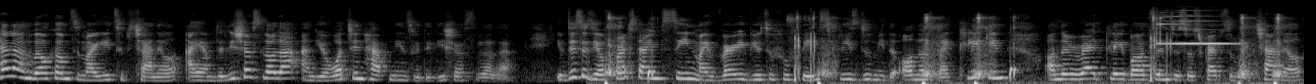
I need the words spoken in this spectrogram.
Hello and welcome to my YouTube channel. I am Delicious Lola and you're watching Happenings with Delicious Lola. If this is your first time seeing my very beautiful face, please do me the honors by clicking on the red play button to subscribe to my channel.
